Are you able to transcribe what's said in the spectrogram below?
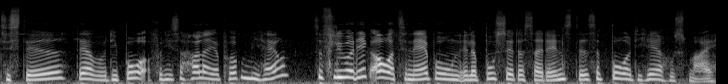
til stede, der hvor de bor, fordi så holder jeg på dem i haven. Så flyver de ikke over til naboen eller bosætter sig et andet sted, så bor de her hos mig.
